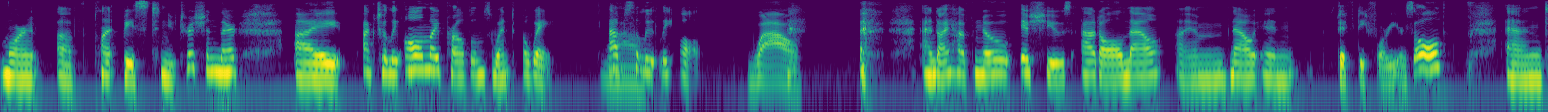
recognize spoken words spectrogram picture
more of plant-based nutrition there, I actually all my problems went away. Wow. Absolutely all. Wow. and I have no issues at all now. I am now in 54 years old and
